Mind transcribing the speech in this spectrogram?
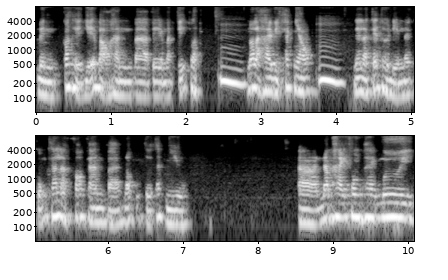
mình có thể dễ bảo hành và về mặt kỹ thuật ừ. nó là hai việc khác nhau ừ. nên là cái thời điểm này cũng khá là khó khăn và nó cũng thử thách nhiều à, năm 2020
